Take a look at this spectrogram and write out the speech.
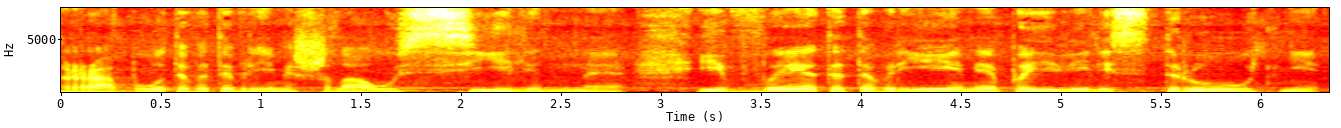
Работа в это время шла усиленная, и в это время появились трутни,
